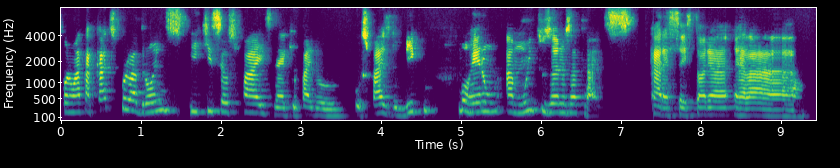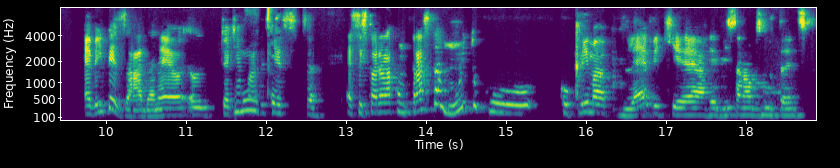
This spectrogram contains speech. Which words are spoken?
foram atacados por ladrões e que seus pais, né, que o pai do, os pais do Bico morreram há muitos anos atrás. Cara, essa história, ela é bem pesada, né? Eu, eu já tinha falado Muito. que essa, essa história, ela contrasta muito com, com o clima leve que é a revista Novos Mutantes,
